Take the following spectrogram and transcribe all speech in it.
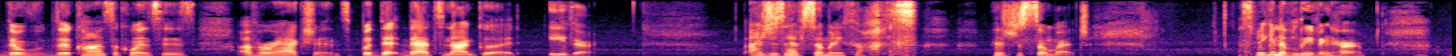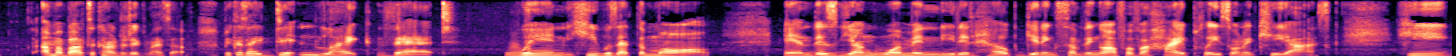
the the consequences of her actions. But that that's not good either. I just have so many thoughts. There's just so much. Speaking of leaving her, I'm about to contradict myself because I didn't like that when he was at the mall and this young woman needed help getting something off of a high place on a kiosk. He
